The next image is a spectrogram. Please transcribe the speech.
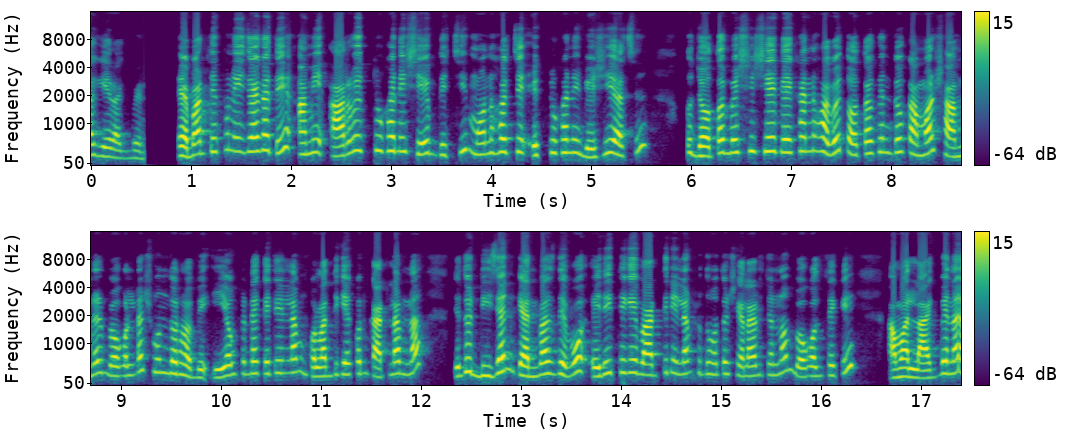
লাগিয়ে রাখবেন। এবার দেখুন এই জায়গাতে আমি আরও একটুখানি শেপ দিচ্ছি। মনে হচ্ছে একটুখানি বেশি আছে। তো যত বেশি শেপ এখানে হবে, তত কিন্তু আমার সামনের বগলটা সুন্দর হবে। এই অংশটা কেটে নিলাম, গলার দিকে এখন কাটলাম না, যেহেতু ডিজাইন ক্যানভাস দেবো, এদিক থেকে বাড়তি নিলাম, শুধুমাত্র সেলার জন্য বগল থেকে আমার লাগবে না,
